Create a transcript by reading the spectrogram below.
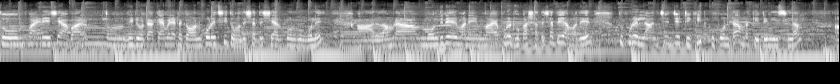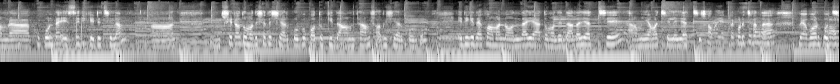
তো বাইরে এসে আবার ভিডিওটা, ক্যামেরাটাকে অন করেছি, তোমাদের সাথে শেয়ার করব বলে। আর আমরা মন্দিরে মানে মায়াপুরে ঢোকার সাথে সাথেই আমাদের দুপুরের লাঞ্চের যে টিকিট, কুপনটা আমরা কেটে নিয়েছিলাম। আমরা কুপনটা এসিরই কেটেছিলাম। আর সেটাও তোমাদের সাথে শেয়ার করব, কত কি দাম ঠাম সবই শেয়ার করব। এদিকে দেখো আমার নন্দাই আর তোমাদের দাদা যাচ্ছে, আমি আমার ছেলে যাচ্ছি, সবাই একটা করে ছাতা ব্যবহার করছে,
